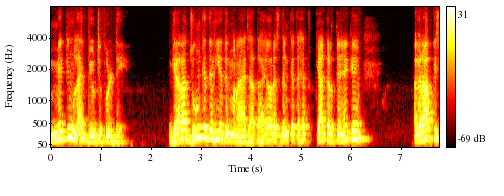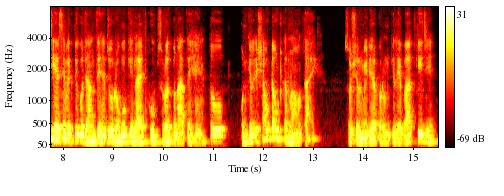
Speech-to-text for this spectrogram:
मेकिंग लाइफ ब्यूटीफुल डे 11 जून के दिन ही यह दिन मनाया जाता है और इस दिन के तहत क्या करते हैं कि अगर आप किसी ऐसे व्यक्ति को जानते हैं जो लोगों की लाइफ खूबसूरत बनाते हैं तो उनके लिए शाउट आउट करना होता है। सोशल मीडिया पर उनके लिए बात कीजिए।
